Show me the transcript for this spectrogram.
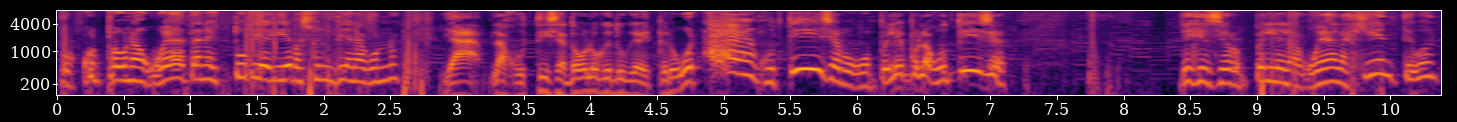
Por culpa de una weá tan estúpida que ya pasó el día de la corno. Ya, la justicia, todo lo que tú queréis. Pero, weón, hagan justicia, weón, peleen por la justicia. Déjense romperle la weá a la gente, weón.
